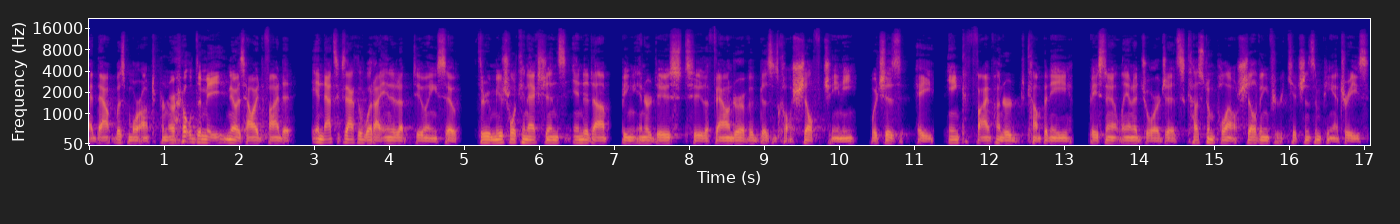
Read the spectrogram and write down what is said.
And that was more entrepreneurial to me, you know, is how I defined it. And that's exactly what I ended up doing. So through mutual connections, ended up being introduced to the founder of a business called Shelf Genie, which is a Inc. 500 company based in Atlanta, Georgia. It's custom pull out shelving for your kitchens and pantries,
